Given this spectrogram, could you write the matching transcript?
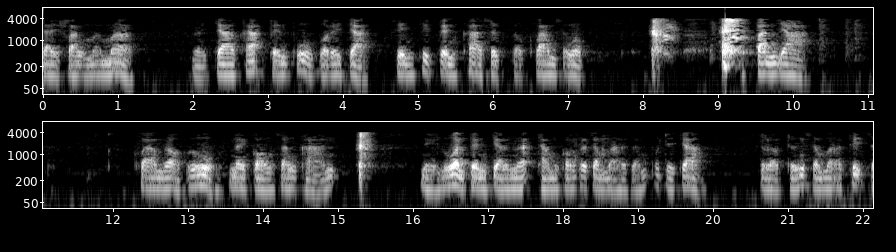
ได้ฟังมามาก จาคะเป็นผู้บริจาคสิ่งที่เป็นค่าศึกต่อความสงบ ปัญญา ความรอบรู้ในกองสังขารนี่ล้วนเป็นจรณธรรมของพระสัมมาสัมพุทธเจ้า ตลอดถึงสมาธิส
